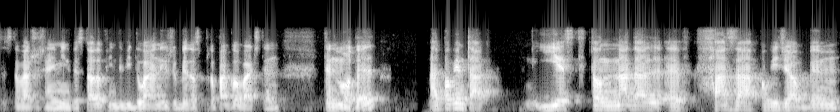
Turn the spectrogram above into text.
ze Stowarzyszeniem Inwestorów Indywidualnych, żeby rozpropagować ten, ten model, ale powiem tak, jest to nadal faza, powiedziałbym,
